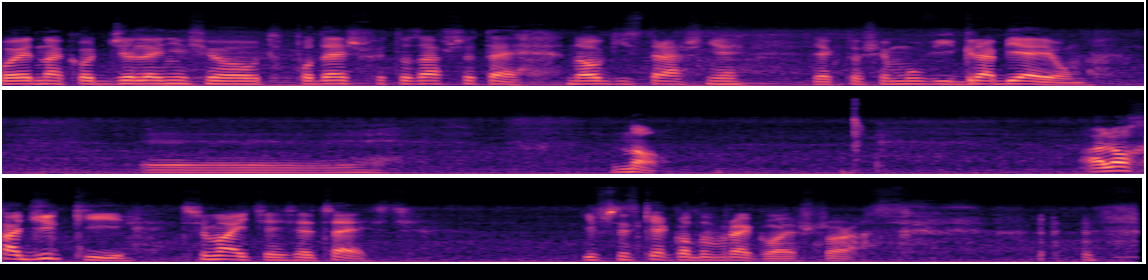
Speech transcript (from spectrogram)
bo jednak oddzielenie się od podeszwy to zawsze te nogi strasznie, jak to się mówi, grabieją. Yy, No. Aloha dziki, trzymajcie się, cześć. I wszystkiego dobrego jeszcze raz.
